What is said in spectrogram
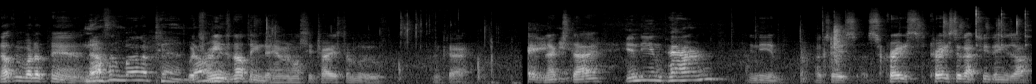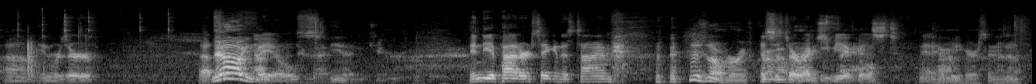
Nothing but a pin. Nothing but a pin. Which means it. nothing to him unless he tries to move. Okay. Hey, Next die. Indian pattern. Indian. Okay, so Craig, Craig still got two things um, in reserve. That No, he's not gonna do fails. that. He doesn't care. India pattern's taking his time. There's no hurry. for This is a loud. vehicle. Fast. Yeah, he'll be here soon enough.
